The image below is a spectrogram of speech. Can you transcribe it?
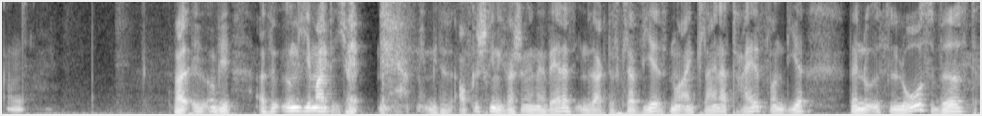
Kann sein. Weil irgendwie, also irgendjemand, ich habe mir das aufgeschrieben, ich weiß schon nicht mehr, wer das ihm sagt, das Klavier ist nur ein kleiner Teil von dir. Wenn du es los wirst,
